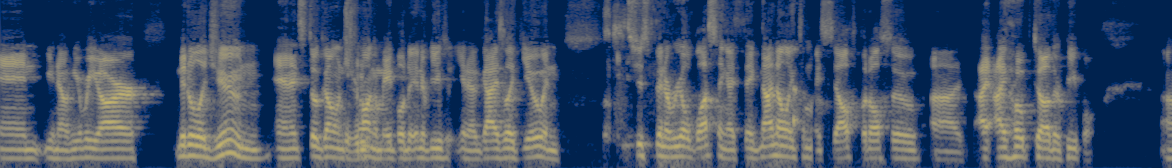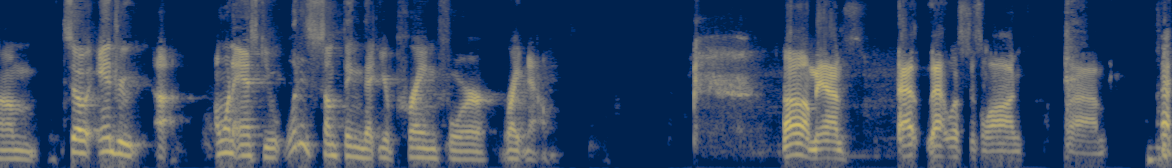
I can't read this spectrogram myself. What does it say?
And you know here we are middle of june and it's still going mm-hmm. strong i'm able to interview you know guys like you and it's just been a real blessing i think not only to myself but also uh, I, I, hope to other people um, so andrew uh, i want to ask you what is something that you're praying for right now Oh man, that that list is long. Um,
